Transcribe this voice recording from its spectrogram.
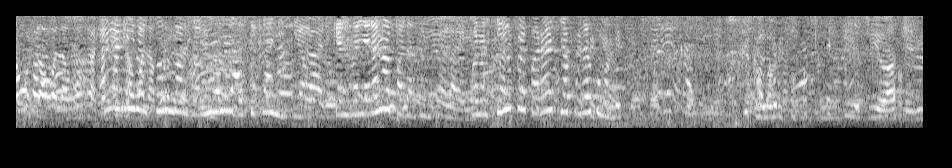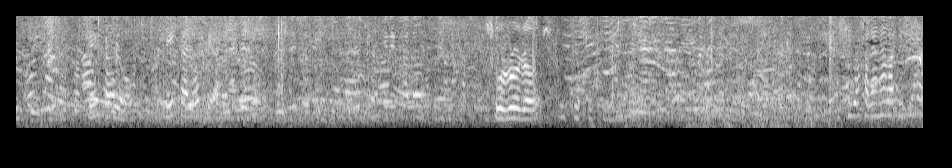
Han venido el turno als alumnes de cicle inicial, que ens ballaran el patatí. Quan estigueu preparats ja podeu començar. Qué frío hace, dice. Qué calor. Qué calor que hace. ¿Si bajarán a la piscina?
